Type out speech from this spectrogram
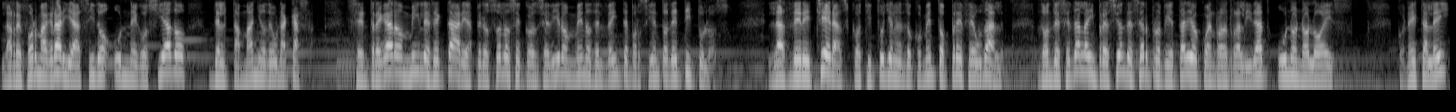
La reforma agraria ha sido un negociado del tamaño de una casa. Se entregaron miles de hectáreas, pero solo se concedieron menos del 20% de títulos. Las derecheras constituyen el documento prefeudal, donde se da la impresión de ser propietario cuando en realidad uno no lo es. Con esta ley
